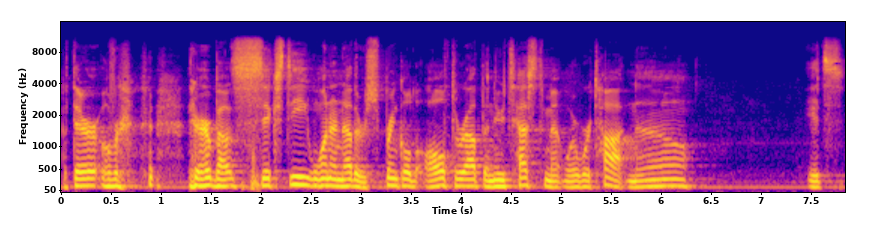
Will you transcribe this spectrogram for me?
But there are over there are about 60 one another sprinkled all throughout the New Testament where we're taught, no, it's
